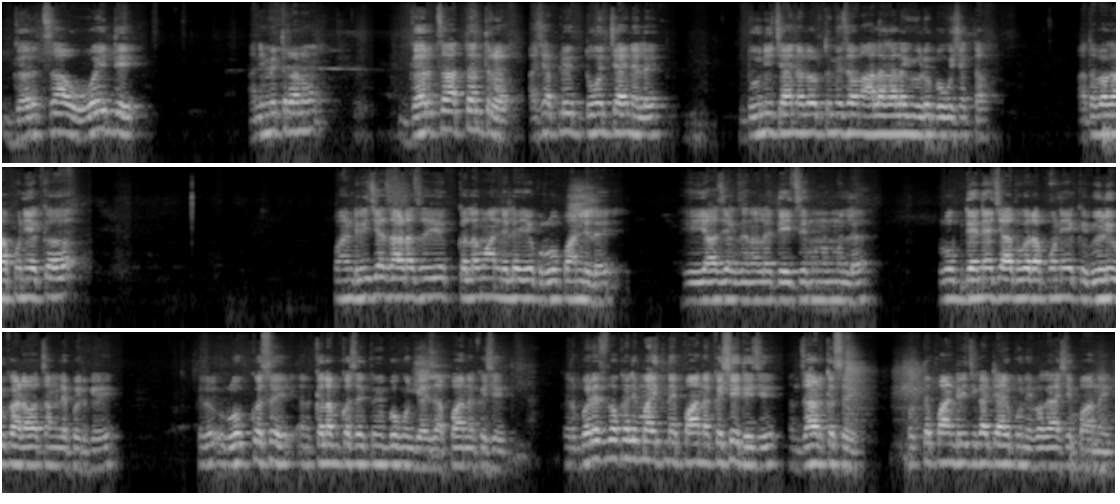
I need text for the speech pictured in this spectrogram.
घरचा वैद्य आणि मित्रांनो घरचा तंत्र असे आपले दोन चॅनल आहेत. दोन्ही चॅनलवर तुम्ही जाऊन अलग अलग व्हिडिओ बघू शकता. आता बघा आपण एक पांढरीच्या झाडाचं एक कलम आणलेलं आहे एक रोप आणलेलं आहे. हे आज एक जणाला द्यायचं म्हणून म्हणलं. रोप देण्याच्या आजवर आपण एक व्हिडिओ काढावा चांगल्या प्रकारे. तर रोप कसं आहे आणि कलम कसं आहे तुम्ही बघून घ्यायचा पानं कसे आहेत. तर बऱ्याच लोकांना माहीत नाही पानं कसे आहेत त्याचे झाड कसं आहे. फक्त पांढरीची काठी ऐकून आहे बघा असे पान आहे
